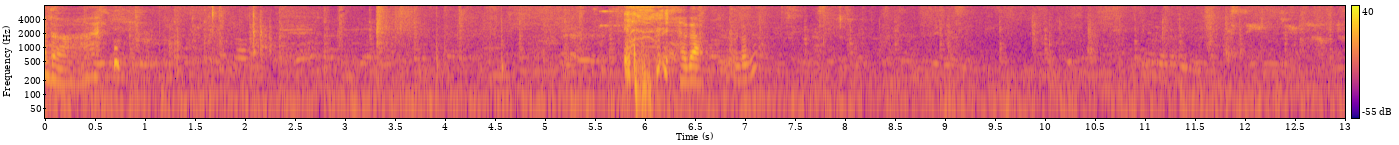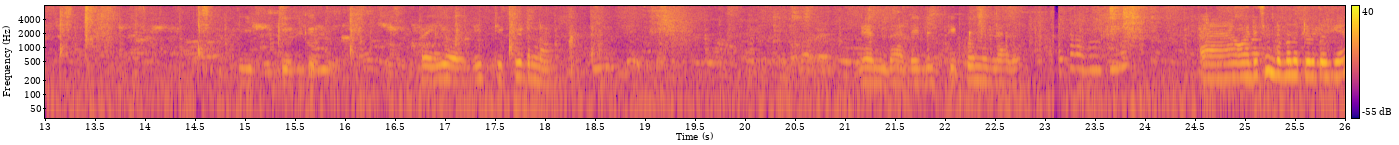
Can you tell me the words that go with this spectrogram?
അതാ. അതാ. ഉണ്ടത് ലിപ്സ്റ്റിക്ക് അയ്യോ ലിപ്സ്റ്റിക്ക് ഇടണോ? എന്താ ലിപ്സ്റ്റിക്ക് ഒന്നും ഇല്ലാതെ ആ, ഓന്റെ ചുണ്ടുമ്പോ തൊട്ടെടുത്ത് നോക്കിയാ.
